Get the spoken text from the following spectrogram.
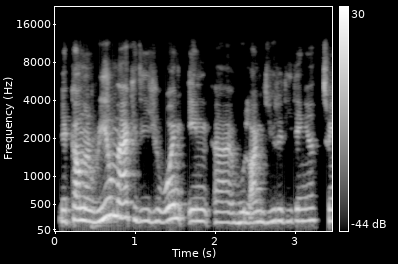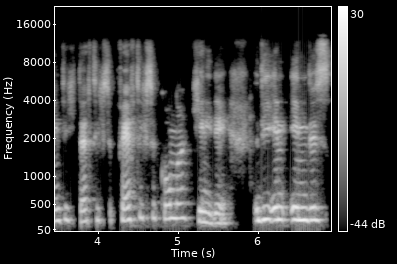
Je kan een reel maken die gewoon in, uh, hoe lang duren die dingen? 20, 30, 50 seconden? Geen idee. Die in, in dus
